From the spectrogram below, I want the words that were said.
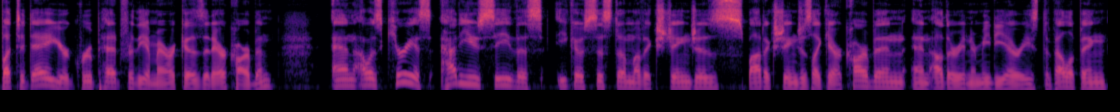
but today you're group head for the Americas at Air Carbon, and I was curious, how do you see this ecosystem of exchanges, spot exchanges like Air Carbon and other intermediaries developing?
